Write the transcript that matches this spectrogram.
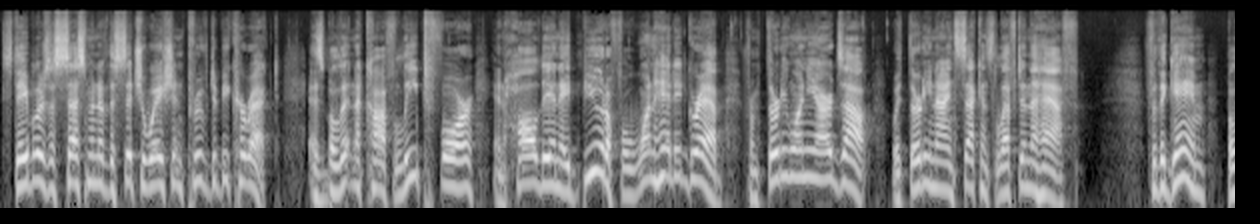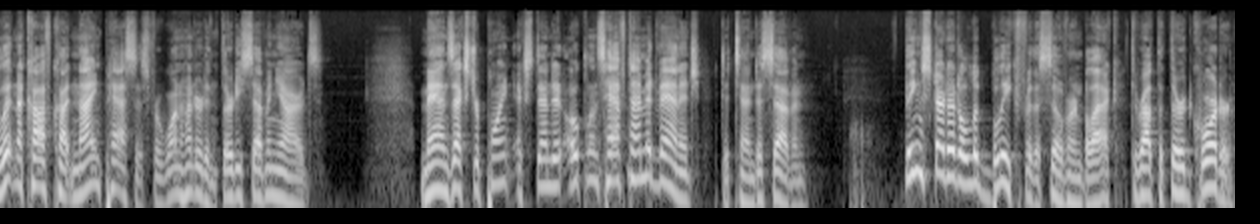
Stabler's assessment of the situation proved to be correct, as Biletnikoff leaped for and hauled in a beautiful one handed grab from 31 yards out with 39 seconds left in the half. For the game, Biletnikoff caught nine passes for 137 yards. Mann's extra point extended Oakland's halftime advantage to 10 to 7. Things started to look bleak for the Silver and Black throughout the third quarter.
